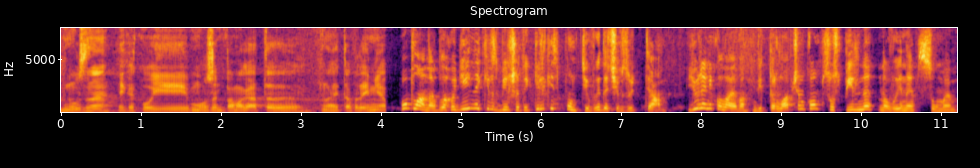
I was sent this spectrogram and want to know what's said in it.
нужно и какой можем помогать э, на это время. У планах благодійників збільшити кількість пунктів видачі взуття. Юлія Ніколаєва, Віктор Лапченко, Суспільне, Новини, Суми.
